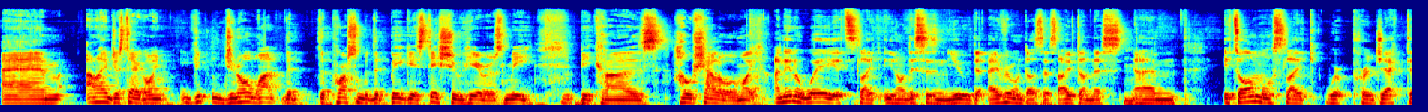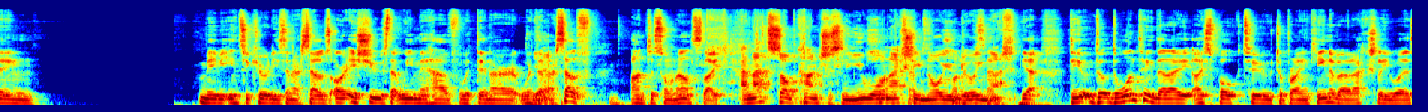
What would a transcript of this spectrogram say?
Um, and I'm just there going, you, do you know what? The the person with the biggest issue here is me, because how shallow am I? and in a way it's like you know this isn't you that everyone does this i've done this um it's almost like we're projecting maybe insecurities in ourselves or issues that we may have within our within Yeah. ourselves onto someone else like And that's subconsciously, you won't actually know you're doing 100%. that. Yeah. The, the the one thing that I, I spoke to to Brian Keane about actually was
